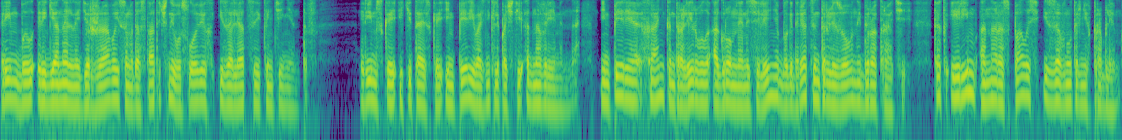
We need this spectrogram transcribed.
Рим был региональной державой, самодостаточной в условиях изоляции континентов – Римская и Китайская империи возникли почти одновременно. Империя Хань контролировала огромное население благодаря централизованной бюрократии. Как и Рим, она распалась из-за внутренних проблем.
